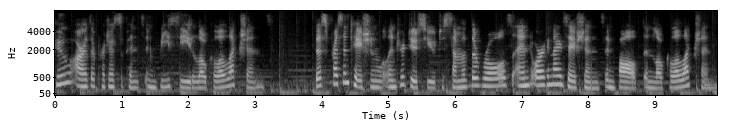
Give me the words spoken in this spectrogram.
Who are the participants in BC local elections? This presentation will introduce you to some of the roles and organizations involved in local elections,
